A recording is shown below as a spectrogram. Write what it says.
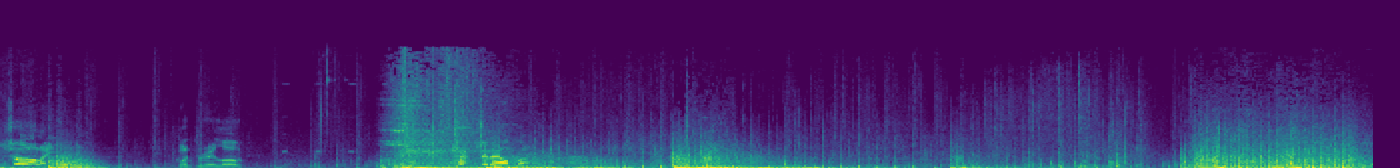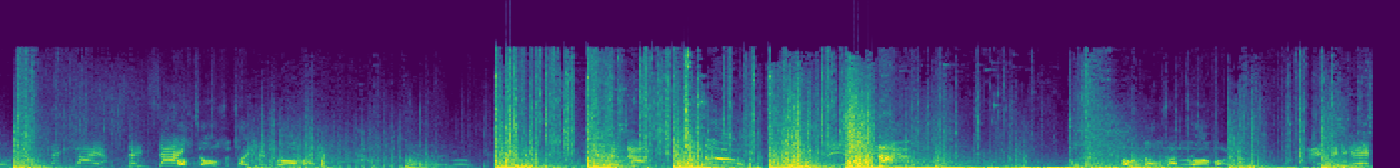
Lost Charlie. Got to reload. Captured Alpha. Check fire! Same side! Hostiles are taking Bravo. Hostiles at Bravo. Enemy hit!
